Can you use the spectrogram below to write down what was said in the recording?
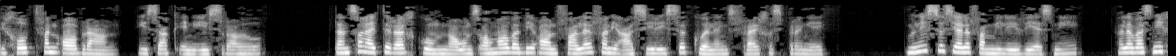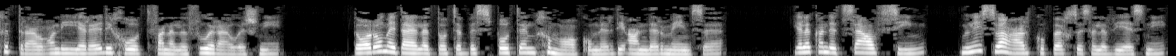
die God van Abraham, Isaac en Israël. Dan zal hij terugkomen naar ons allemaal wat die aanvallen van die Assyrische konings vrygespring het. Moe nie soos jylle familie wees nie, hulle was niet getrouw aan die Heere die God van hulle voorouders nie. Daarom het hy hulle tot een bespotting gemaakt onder die andere mensen. Jullie kan dit zelf zien, moet niet zo so hardkoppig soos hulle wees nie,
